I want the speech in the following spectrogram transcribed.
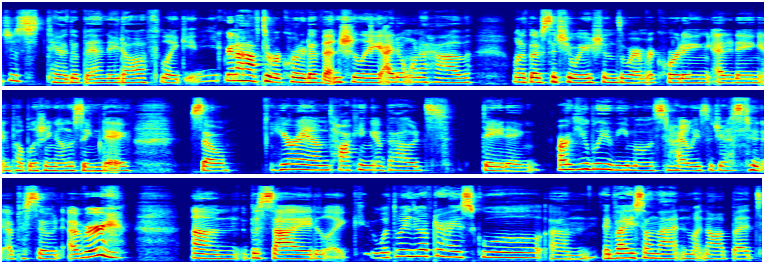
just tear the band-aid off. Like you're gonna have to record it eventually. I don't want to have one of those situations where i'm recording editing and publishing on the same day. So here i am talking about dating. Arguably the most highly suggested episode ever. Um beside like what do i do after high school? Um advice on that and whatnot but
